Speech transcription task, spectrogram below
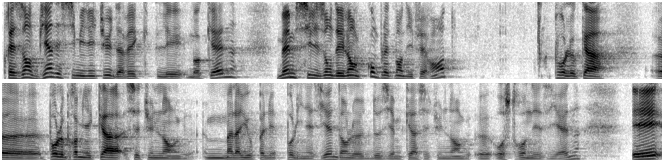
présentent bien des similitudes avec les Moken, même s'ils ont des langues complètement différentes. Pour le cas pour le premier cas, c'est une langue malayo-polynésienne. Dans le deuxième cas, c'est une langue austronésienne. Et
